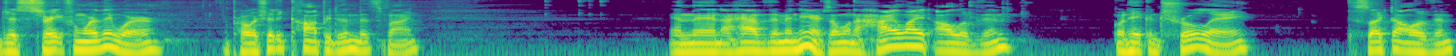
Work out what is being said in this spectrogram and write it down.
just straight from where they were. I probably should have copied them, but it's fine. And then I have them in here. So I want to highlight all of them. I'm going to hit Control A to select all of them.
